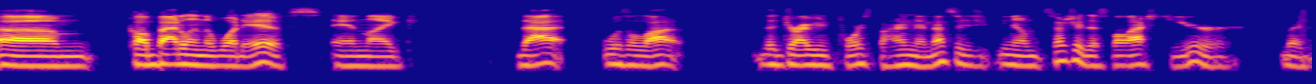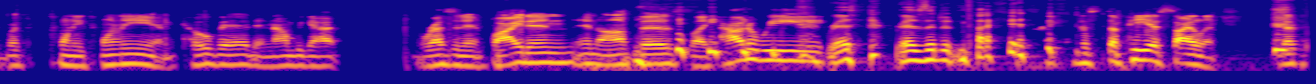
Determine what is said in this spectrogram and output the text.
Um, called battling the what ifs and like that was a lot the driving force behind that message you know especially this last year with, with 2020 and covid and now we got resident biden in office. Like how do we Res- resident Biden. this the p is silent. That's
